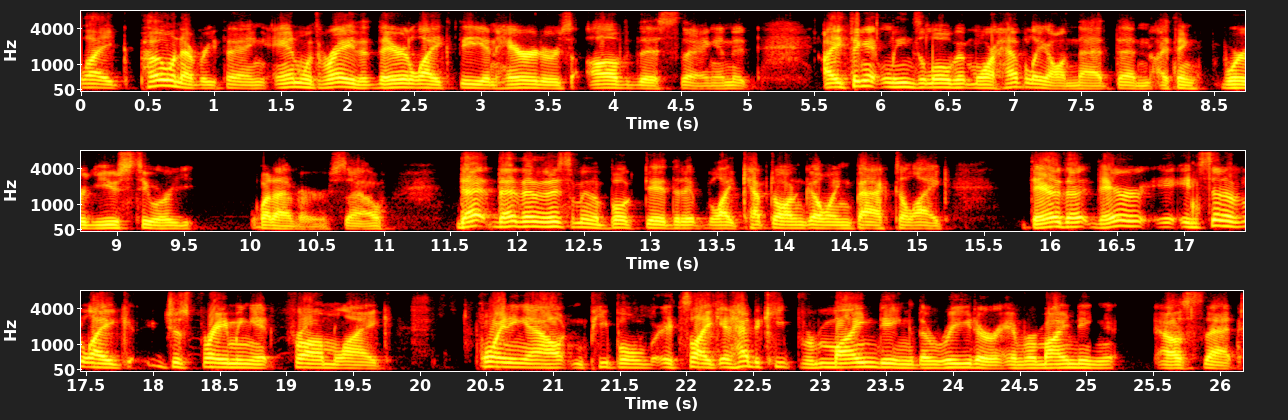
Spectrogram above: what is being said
like Poe and everything and with Rey that they're like the inheritors of this thing and it I think it leans a little bit more heavily on that than I think we're used to or whatever so. That that, that is something the book did that it like kept on going back to like they're the they're instead of like just framing it from like pointing out and people it's like it had to keep reminding the reader and reminding us that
